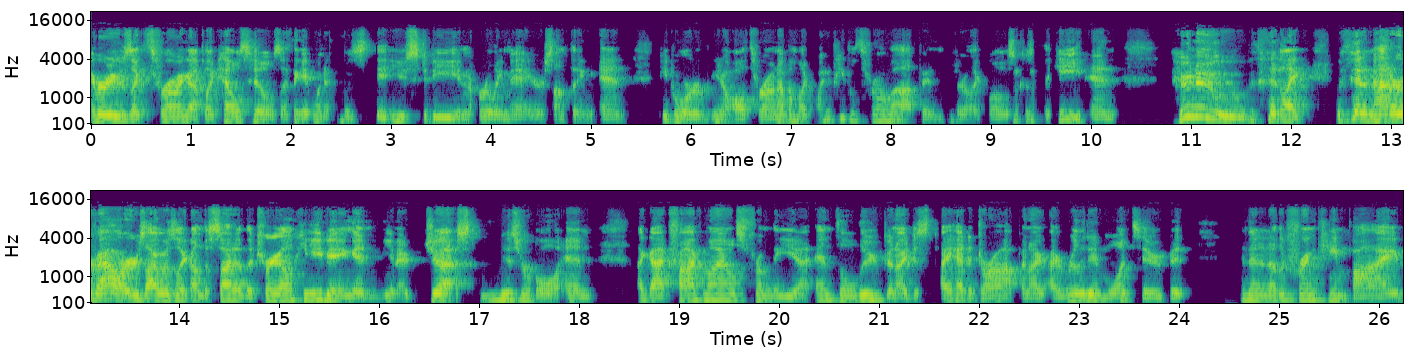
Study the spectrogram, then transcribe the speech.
everybody was like throwing up like Hell's Hills. I think it when it was it used to be in early May or something, and people were you know all thrown up. I'm like, why do people throw up? And they're like, well, it's because of the heat. And who knew that like within a matter of hours I was like on the side of the trail heaving and you know just miserable. And I got five miles from the uh, end of the loop, and I just I had to drop, and I I really didn't want to, but and then another friend came by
